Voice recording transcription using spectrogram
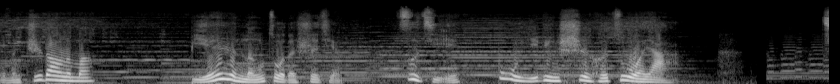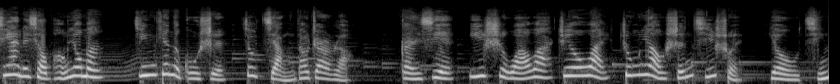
你们知道了吗？别人能做的事情，自己。不一定适合做呀，亲爱的小朋友们，今天的故事就讲到这儿了。感谢伊氏娃娃 Joy 中药神奇水友情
